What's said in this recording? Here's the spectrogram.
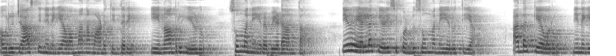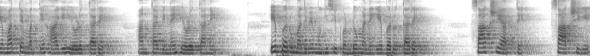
ಅವರು ಜಾಸ್ತಿ ನಿನಗೆ ಅವಮಾನ ಮಾಡುತ್ತಿದ್ದರೆ ಏನಾದರೂ ಹೇಳು, ಸುಮ್ಮನೆ ಇರಬೇಡ ಅಂತ. ನೀನು ಎಲ್ಲ ಕೇಳಿಸಿಕೊಂಡು ಸುಮ್ಮನೆ ಇರುತ್ತೀಯ? ಅದಕ್ಕೆ ಅವರು, ನಿನಗೆ ಮತ್ತೆ ಮತ್ತೆ ಹಾಗೆ ಹೇಳುತ್ತಾರೆ ಅಂತ ವಿನಯ್ ಹೇಳುತ್ತಾನೆ. ಇಬ್ಬರು ಮದುವೆ ಮುಗಿಸಿಕೊಂಡು ಮನೆಗೆ ಬರುತ್ತಾರೆ. ಸಾಕ್ಷಿ ಅತ್ತೆ, ಸಾಕ್ಷಿಗೆ,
